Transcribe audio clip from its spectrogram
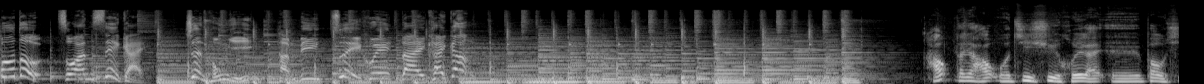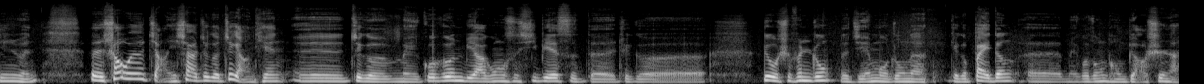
报道全世界。郑红仪和你最伙来开讲。好，大家好，我继续回来呃报新闻，呃稍微讲一下这个这两天呃这个美国哥伦比亚公司 CBS 的这个六十分钟的节目中呢，这个拜登呃美国总统表示呢。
